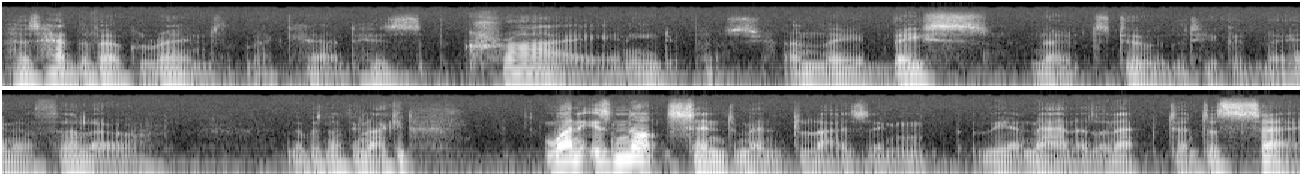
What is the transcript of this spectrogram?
has had the vocal range that Mac had. His cry in Oedipus and the bass notes, too, that he could play in Othello. There was nothing like it. One is not sentimentalizing the man as an actor to say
